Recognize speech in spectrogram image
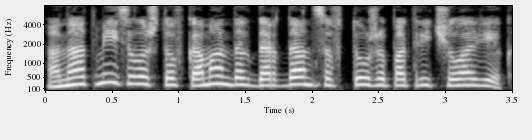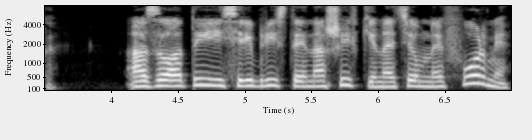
Она отметила, что в командах дарданцев тоже по три человека, а золотые и серебристые нашивки на темной форме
